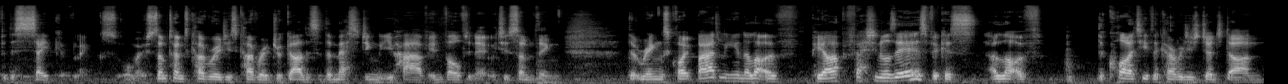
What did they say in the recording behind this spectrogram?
for the sake of links almost. Sometimes coverage is coverage regardless of the messaging that you have involved in it, which is something that rings quite badly in a lot of PR professionals' ears because a lot of the quality of the coverage is judged on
